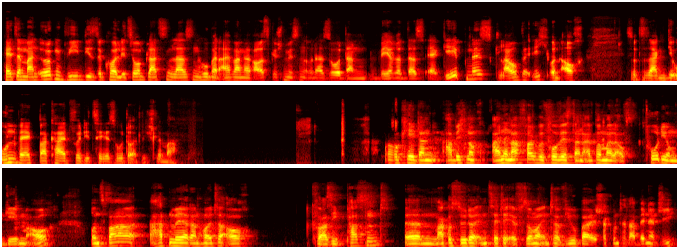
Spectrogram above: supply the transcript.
hätte man irgendwie diese Koalition platzen lassen, Hubert Aiwanger rausgeschmissen oder so, dann wäre das Ergebnis, glaube ich, und auch sozusagen die Unwägbarkeit für die CSU deutlich schlimmer. Okay, dann habe ich noch eine Nachfrage, bevor wir es dann einfach mal aufs Podium geben auch. Und zwar hatten wir ja dann heute auch quasi passend ähm, Markus Söder im ZDF-Sommer-Interview bei Shakuntala Banerjee.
